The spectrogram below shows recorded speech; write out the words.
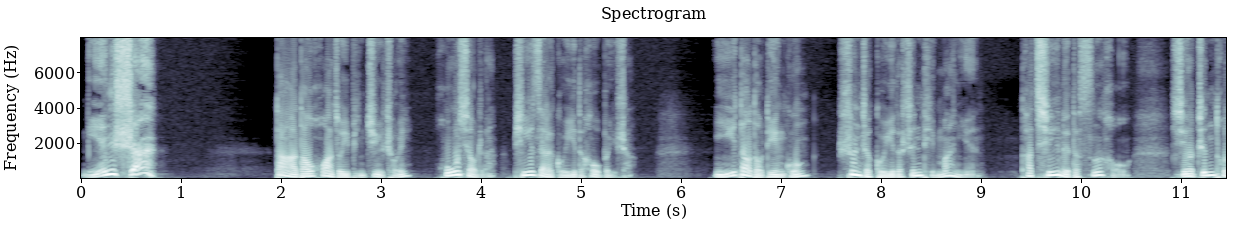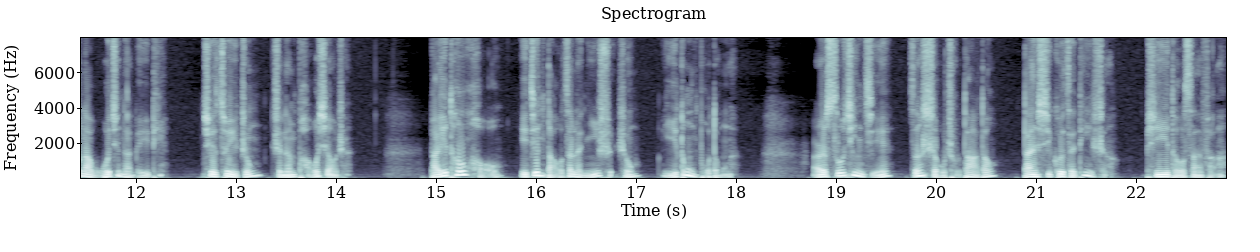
连山！大刀化作一柄巨锤，呼啸着劈在了诡异的后背上。一道道电光顺着诡异的身体蔓延，他凄厉的嘶吼，想要挣脱那无尽的雷电，却最终只能咆哮着。白头吼已经倒在了泥水中，一动不动了。而苏庆杰则手杵大刀，单膝跪在地上，披头散发，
